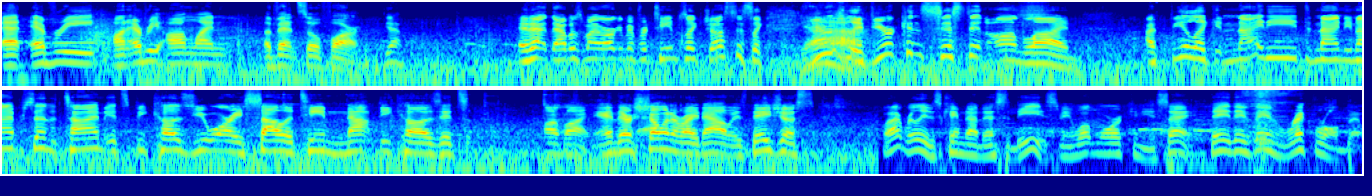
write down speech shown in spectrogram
at every on every online event so far. Yeah. And that, that was my argument for teams like Justice. Like, Yeah. usually if you're consistent online, I feel like 90 to 99% of the time, it's because you are a solid team, not because it's online. And they're showing it right now is they just, well, that really just came down to S&Ds. I mean, what more can you say? They, they, they've rickrolled them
